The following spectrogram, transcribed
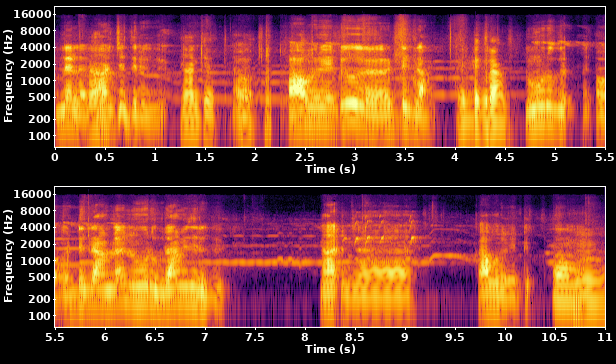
இல்ல இல்ல நார்ச்சத்து இருக்கு. நான் ஓகே. கார்போரேட்டு எட்டு கிராம். எட்டு கிராம். நூறு எட்டு கிராம்ல நூறு கிராம் இது இருக்கு. ஆமா. ம்.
